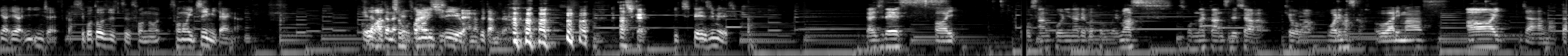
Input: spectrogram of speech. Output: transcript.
いやいや、いいんじゃないですか。仕事術そのその1みたいな。でコアだからその超大事1をみたいな話せたんじゃないですか。確かに。1ページ目でし大事です。ょ。はい。ご参考になればと思います。そんな感じでじゃあ今日は終わりますか。終わります。はーい。じゃあまた。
